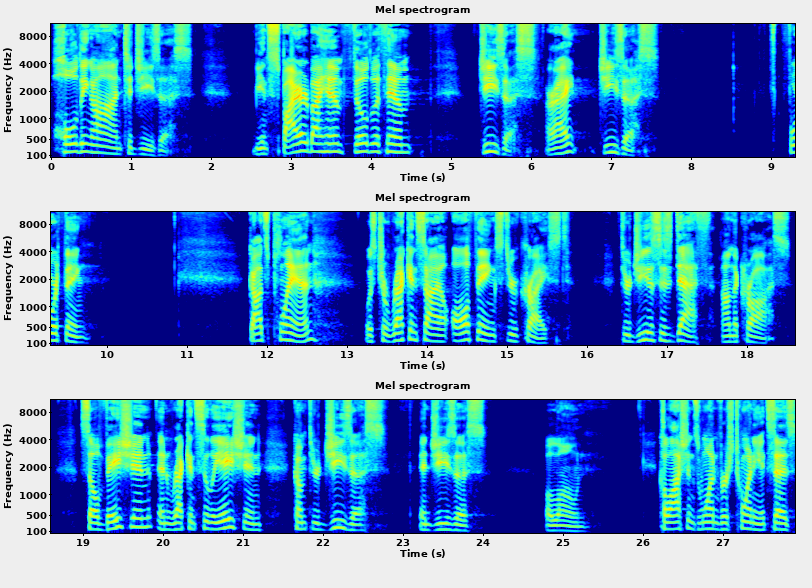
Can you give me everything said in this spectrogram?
holding on to Jesus. Be inspired by him, filled with him, Jesus, all right? Jesus. Fourth thing God's plan was to reconcile all things through Christ, through Jesus' death on the cross. Salvation and reconciliation come through Jesus and Jesus alone. Colossians 1, verse 20, it says,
